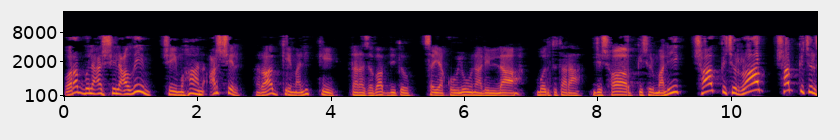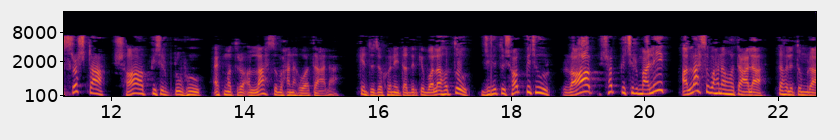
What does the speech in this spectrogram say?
ও রব্বুল আরশিল আযীম? সেই মহান আরশের রবকে, মালিককে তারা জবাব দিত, সৈয়াকুলুন আলিল্লাহ বলতো তারা যে সব কিছুর মালিক সব কিছুর রব সব কিছুর স্রষ্টা সব কিছুর প্রভু একমাত্র আল্লাহ সুবাহ কিন্তু যখনই তাদেরকে বলা হতো, যেহেতু সবকিছুর রব, সবকিছুর মালিক আল্লাহ সুবাহ তাহলে তোমরা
